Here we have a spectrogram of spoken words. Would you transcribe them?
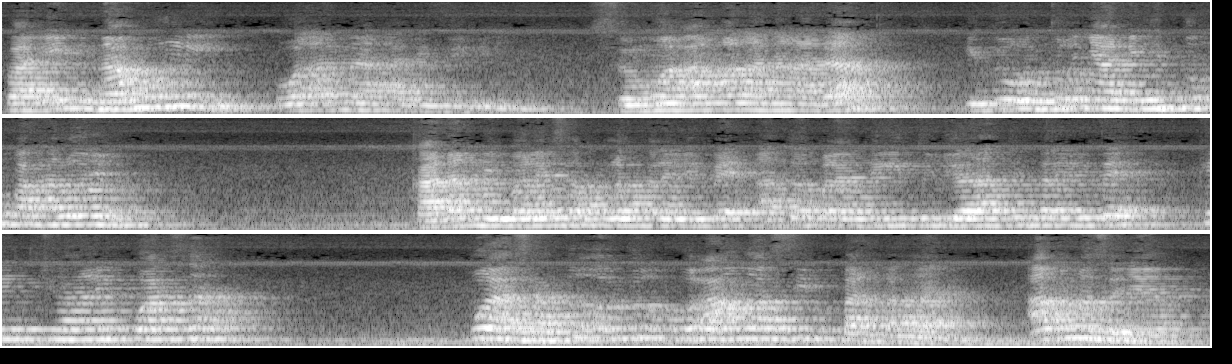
fa innahu li wa ana ajizi semua amal anak Adam itu untuknya dihitung pahalanya. Kadang dibalik 10 kali lipat atau paling tinggi 700 kali lipat kecuali puasa. Puasa itu untuk Allah simpan pahalanya. Apa maksudnya?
